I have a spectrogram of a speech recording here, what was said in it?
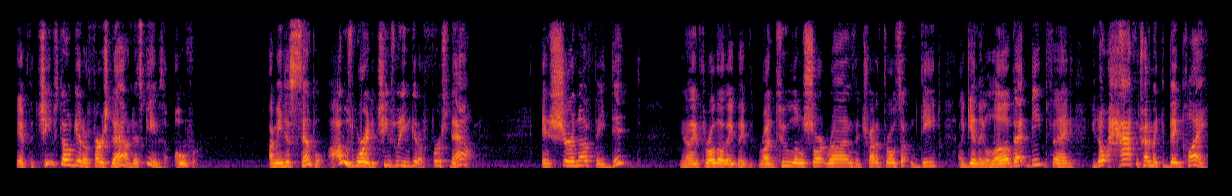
if the Chiefs don't get a first down, this game's over." I mean, just simple. I was worried the Chiefs wouldn't even get a first down, and sure enough, they didn't. You know, they throw though they, they run two little short runs. They try to throw something deep. Again, they love that deep thing. You don't have to try to make the big play.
